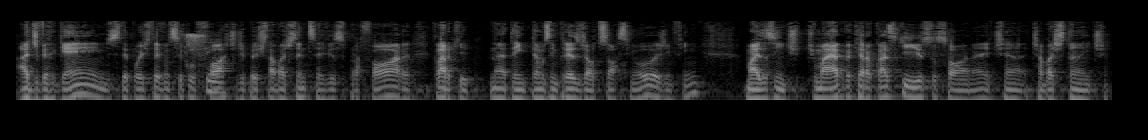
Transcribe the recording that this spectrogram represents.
Adver Games, depois teve um ciclo Sim. forte de prestar bastante serviço para fora. Claro que né, tem, temos empresas de outsourcing hoje, enfim, mas assim, tinha uma época que era quase que isso só, né? Tinha, tinha bastante.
